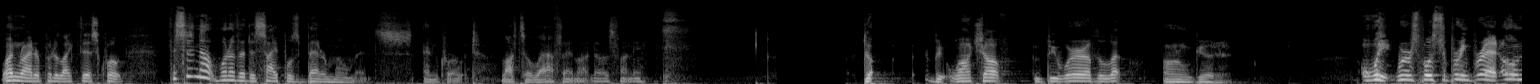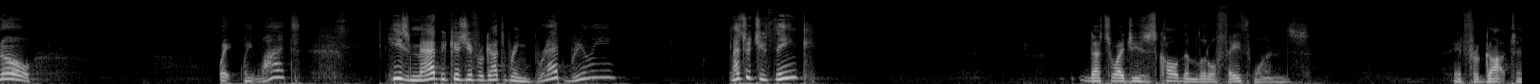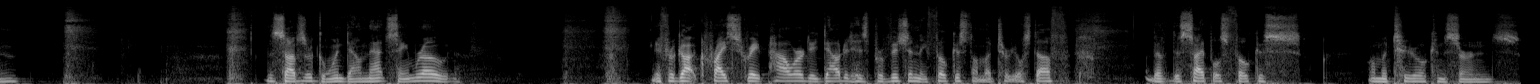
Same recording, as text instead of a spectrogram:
One writer put it like this quote, this is not one of the disciples' better moments, end quote. Lots of laughs. I thought that was funny. Be, watch out, beware of the le- I don't get it. Oh, wait, we were supposed to bring bread. Oh, no. Wait, wait, what? He's mad because you forgot to bring bread? Really? That's what you think? That's why Jesus called them little faith ones. They had forgotten. The disciples are going down that same road. They forgot Christ's great power. They doubted his provision. They focused on material stuff. The disciples focus on material concerns.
